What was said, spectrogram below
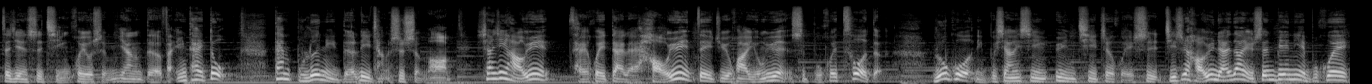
这件事情会有什么样的反应态度。但不论你的立场是什么，相信好运才会带来好运这句话永远是不会错的。如果你不相信运气这回事，即使好运来到你身边，你也不会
